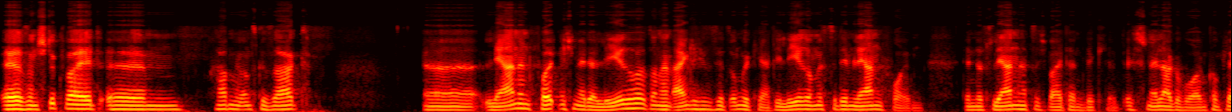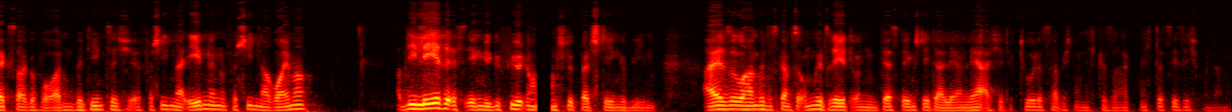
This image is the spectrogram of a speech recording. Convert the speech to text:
Äh, so ein Stück weit ähm, haben wir uns gesagt, äh, Lernen folgt nicht mehr der Lehre, sondern eigentlich ist es jetzt umgekehrt. Die Lehre müsste dem Lernen folgen. Denn das Lernen hat sich weiterentwickelt, ist schneller geworden, komplexer geworden, bedient sich äh, verschiedener Ebenen und verschiedener Räume. Aber die Lehre ist irgendwie gefühlt noch ein Stück weit stehen geblieben. Also haben wir das Ganze umgedreht und deswegen steht da Lern-Lehrarchitektur, das habe ich noch nicht gesagt, nicht, dass Sie sich wundern.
